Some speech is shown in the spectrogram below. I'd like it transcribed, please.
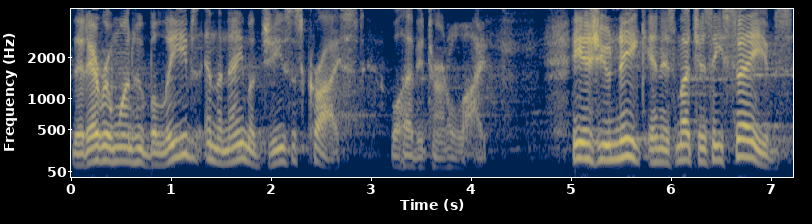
that everyone who believes in the name of Jesus Christ will have eternal life. He is unique in as much as he saves.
